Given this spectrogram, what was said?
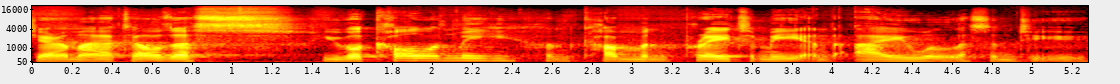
Jeremiah tells us, You will call on me and come and pray to me, and I will listen to you.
